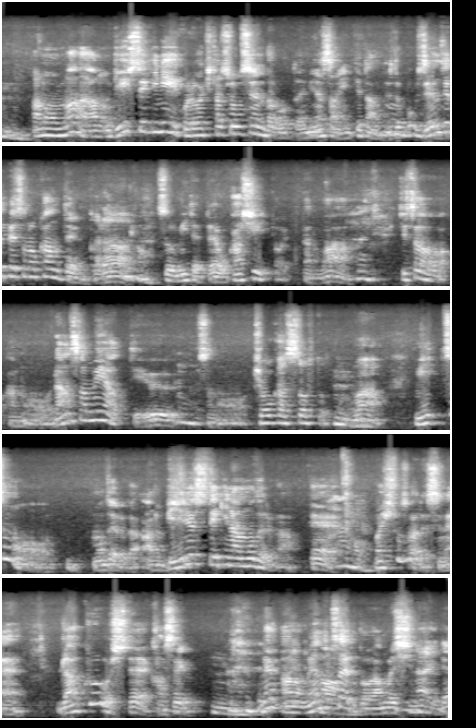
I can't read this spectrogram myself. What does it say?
うん、あの、まあ、あの、技術的にこれは北朝鮮だろうって皆さん言ってたんですけど、うん、僕全然別の観点から、それを見てておかしいと言ったのは、はい、実は、あの、ランサムウェアっていう、うん、その、強化ソフトっていうのは、3つのモデルが、あの、ビジネス的なモデルがあって、はい、まあ、一つはですね、楽をして稼ぐ。ね、あの、めんどくさいことをあんまりしないで、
